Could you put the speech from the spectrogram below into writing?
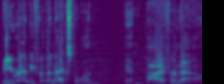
Be ready for the next one, and bye for now.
